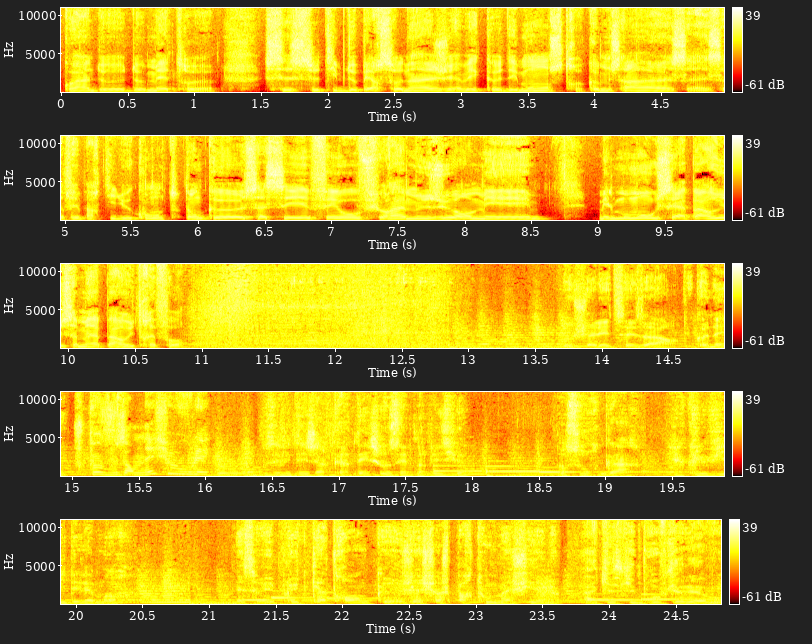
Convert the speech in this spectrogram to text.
quoi de de mettre ce, ce, type de personnage avec des monstres comme ça ça, ça fait partie du conte donc ça s'est fait au fur et à mesure mais mais le moment où c'est apparu ça m'est apparu très fort le chalet de César. Tu connais? Je peux vous emmener si vous voulez. Vous avez déjà regardé Joseph dans les yeux? Dans son regard, il n'y a que le vide et la mort. Mais ça fait plus de 4 ans que je la cherche partout, ma chienne. Ah, qu'est-ce qui me prouve qu'elle est à vous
